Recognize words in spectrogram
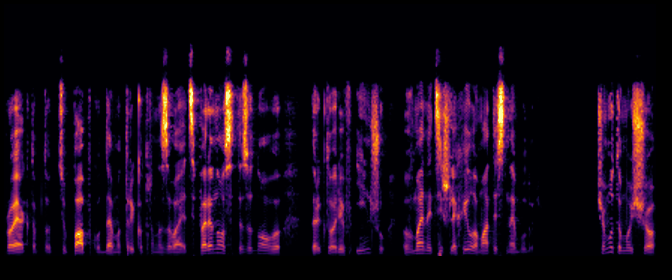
проєкт, тобто цю папку Demo 3, яка називається, переносити з одного директорії в іншу, в мене ці шляхи ламатись не будуть. Чому? Тому що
